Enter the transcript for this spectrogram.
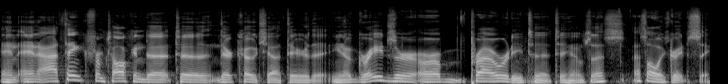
and and I think from talking to, to their coach out there that you know grades are, are a priority to, to him. So that's that's always great to see.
